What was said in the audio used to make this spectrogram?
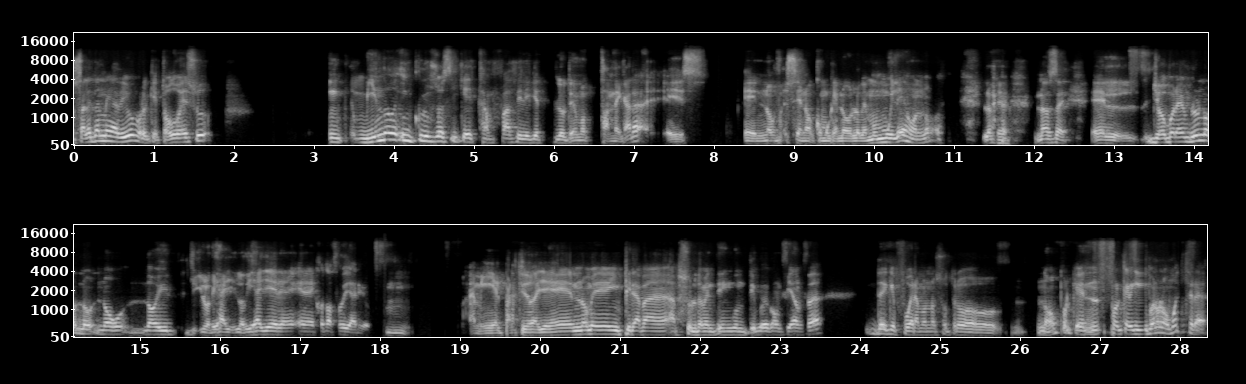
sale tan negativo porque todo eso, in- viendo incluso así que es tan fácil y que lo tenemos tan de cara, es eh, no, se nos- como que lo, lo vemos muy lejos, ¿no? Lo- No sé, el, yo por ejemplo no, no, no, no lo dije ayer, lo dije ayer en, en el Cotazo Diario. mm, A mí el partido de ayer no me inspiraba absolutamente ningún tipo de confianza de que fuéramos nosotros, no, porque, porque el equipo no lo muestra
